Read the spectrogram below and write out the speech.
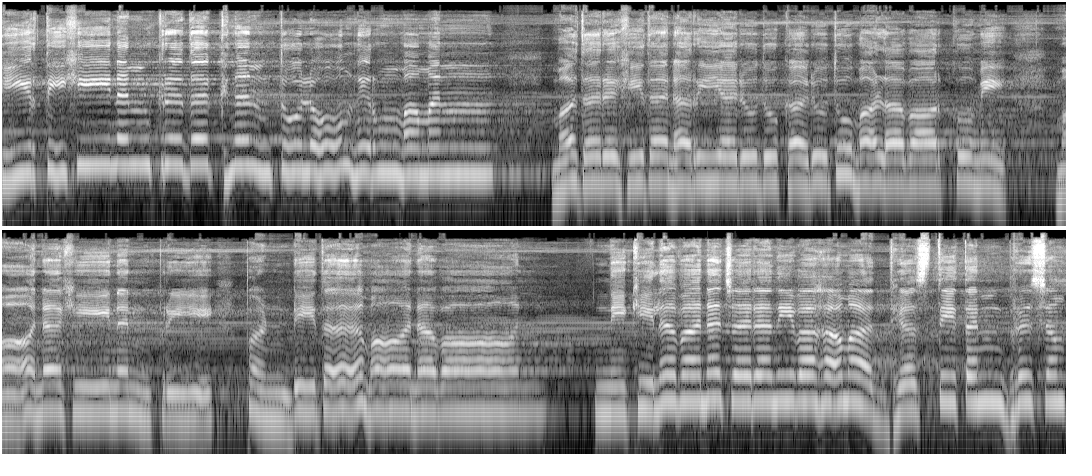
കീർത്തിഹീനൻ കൃതഘ്നൻ തുലോം നിർമ്മമൻ. മദരഹിതനറിയരുതു കരുതുമളവാർക്കുമേ. മാനഹീനൻ പ്രിയേ പണ്ഡിതമാനവാൻ. ഭൃശം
